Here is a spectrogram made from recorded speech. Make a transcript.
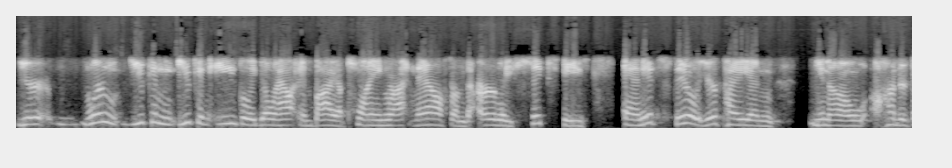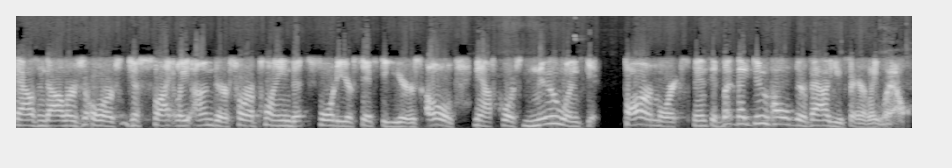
you're we're, you can you can easily go out and buy a plane right now from the early '60s, and it's still you're paying you know a hundred thousand dollars or just slightly under for a plane that's forty or fifty years old. Now, of course, new ones get far more expensive, but they do hold their value fairly well.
